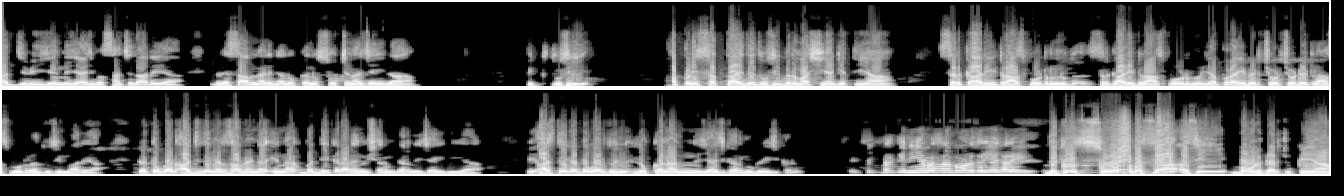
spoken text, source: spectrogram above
ਅੱਜ ਵੀ ਜੇ ਨਜਾਇਜ਼ ਬੱਸਾਂ ਚਲਾ ਰਹੇ ਆ ਮੇਰੇ ਹਿਸਾਬ ਨਾਲ ਇਹਨਾਂ ਲੋਕਾਂ ਨੂੰ ਸੋਚਣਾ ਚਾਹੀਦਾ ਵੀ ਤੁਸੀਂ ਆਪਣੀ ਸੱਤਾ ਤੇ ਤੁਸੀਂ ਬਦਮਾਸ਼ੀਆਂ ਕੀਤੀਆਂ ਸਰਕਾਰੀ ਟਰਾਂਸਪੋਰਟਰ ਨੂੰ ਸਰਕਾਰੀ ਟਰਾਂਸਪੋਰਟ ਨੂੰ ਜਾਂ ਪ੍ਰਾਈਵੇਟ ਛੋਟੇ ਛੋਟੇ ਟਰਾਂਸਪੋਰਟਰਾਂ ਨੂੰ ਤੁਸੀਂ ਮਾਰਿਆ। ਘੱਟੋ ਘੱਟ ਅੱਜ ਦੇ ਮੇਰੇ ਹਿਸਾਬ ਨਾਲ ਇਹਨਾਂ ਵੱਡੇ ਘਰਾਣਿਆਂ ਨੂੰ ਸ਼ਰਮ ਕਰਨੀ ਚਾਹੀਦੀ ਆ ਵੀ ਅੱਜ ਤੇ ਘੱਟੋ ਘੱਟ ਤੁਸੀਂ ਲੋਕਾਂ ਨਾਲ ਨਜਾਇਜ਼ ਕਰਨ ਨੂੰ ਗਰੇਜ ਕਰੋ। ਸਰ ਕਿੰਨੀਆਂ ਬੱਸਾਂ ਬਾਉਂਡ ਕਰੀਆਂ ਸਰ? ਇਹ ਦੇਖੋ 16 ਬੱਸਾਂ ਅਸੀਂ ਬਾਉਂਡ ਕਰ ਚੁੱਕੇ ਹਾਂ।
